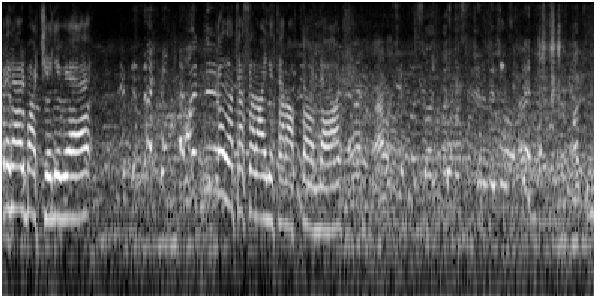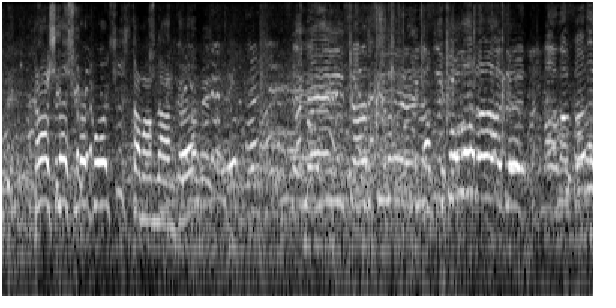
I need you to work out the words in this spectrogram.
Fenerbahçeli ve Galatasaraylı taraftarlar. Karşılaşma golsüz tamamlandı. Annenin şarkını nasıl kovaladın? Ama sana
